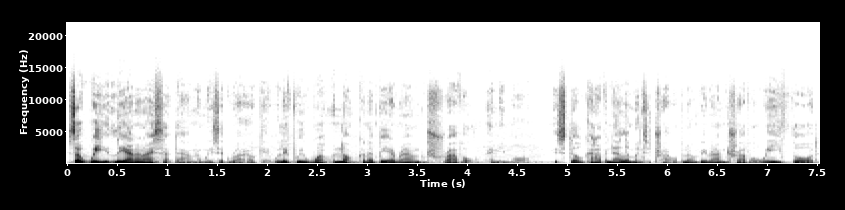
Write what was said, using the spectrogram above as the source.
so we Leanne and I sat down and we said, right, okay, well, if we were not going to be around travel anymore, it's still kind of an element of travel, but not be around travel. We thought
